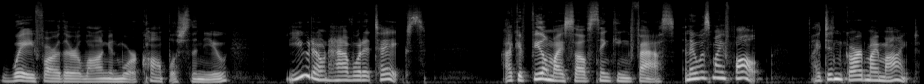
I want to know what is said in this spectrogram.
way farther along and more accomplished than you. You don't have what it takes. I could feel myself sinking fast, and it was my fault. I didn't guard my mind.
